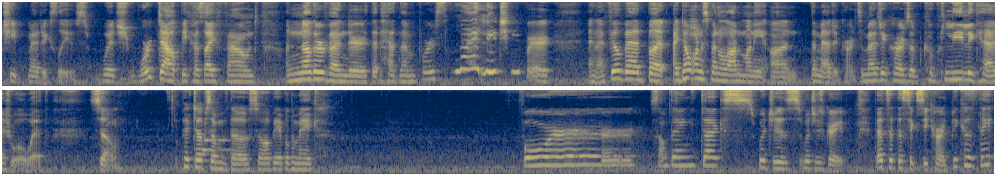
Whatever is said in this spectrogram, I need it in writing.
cheap magic sleeves, which worked out because I found another vendor that had them for slightly cheaper. And I feel bad, but I don't want to spend a lot of money on the magic cards. The magic cards I'm completely casual with. So, picked up some of those, so I'll be able to make four something decks, which is which is great. That's at the 60 card because they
